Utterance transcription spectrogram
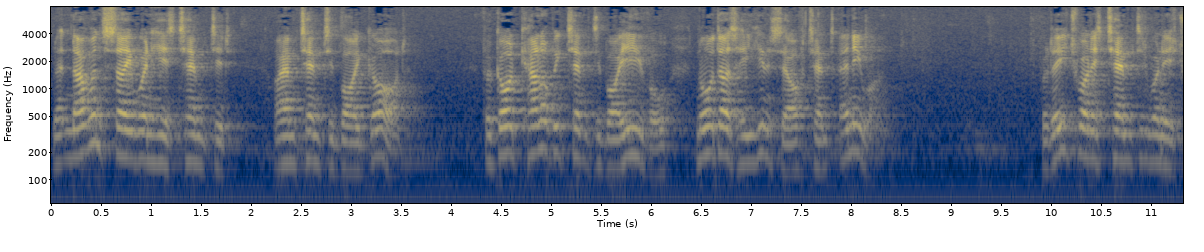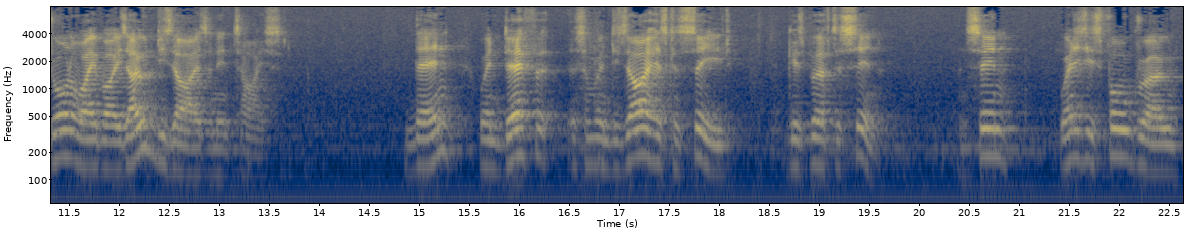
Let no one say when he is tempted, I am tempted by God. For God cannot be tempted by evil, nor does he himself tempt anyone. But each one is tempted when he is drawn away by his own desires and enticed. Then, when, death, when desire has conceived, gives birth to sin. And sin, when it is full grown,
